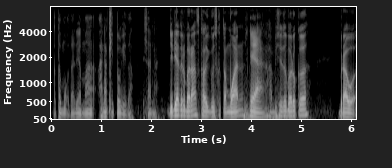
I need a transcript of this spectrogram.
ketemu tadi sama anak itu gitu di sana. Jadi antar barang sekaligus ketemuan. Ya, Habis itu baru ke Brawa.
